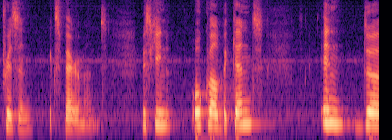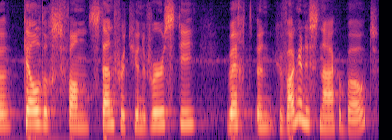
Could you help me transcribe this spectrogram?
Prison Experiment. Misschien ook wel bekend, in de kelders van Stanford University werd een gevangenis nagebouwd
